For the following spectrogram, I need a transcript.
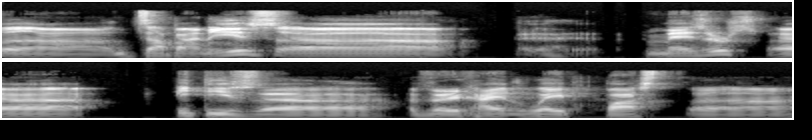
uh, Japanese uh, measures, uh, it is uh, very high way past uh,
